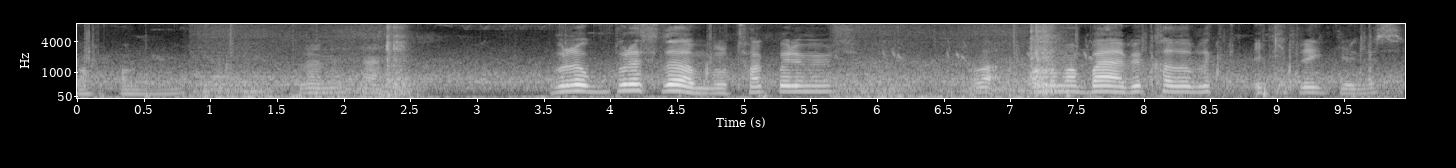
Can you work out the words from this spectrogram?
Heh. Bura, burası da mutfak bölümümüz. Valla o zaman baya bir kalabalık ekiple geliriz.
